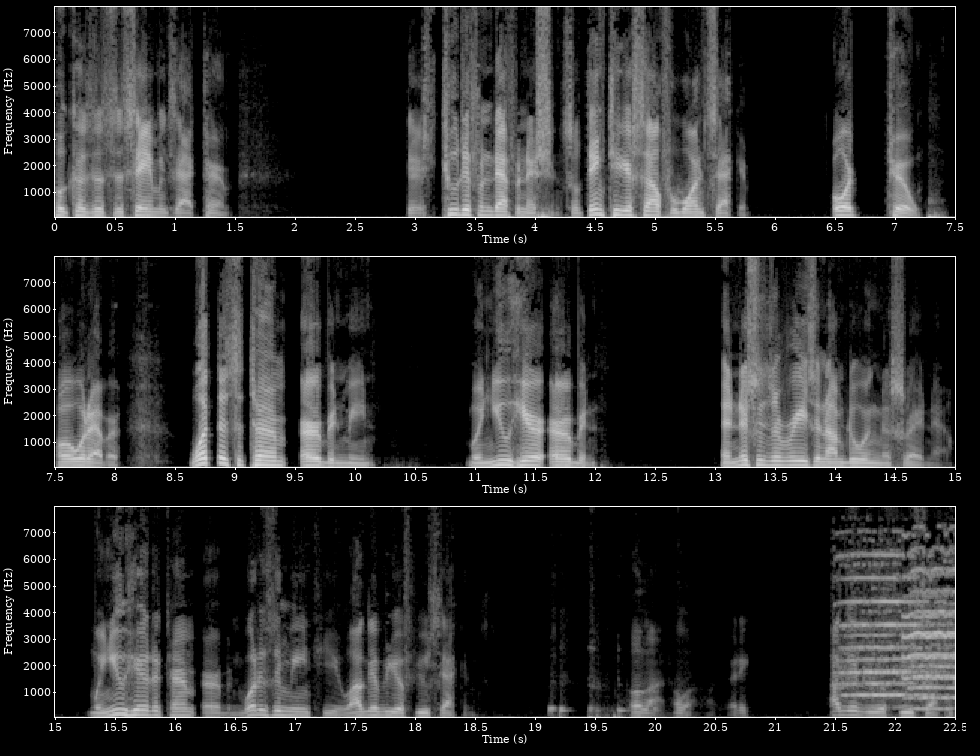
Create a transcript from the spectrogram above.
because it's the same exact term. There's two different definitions. So think to yourself for one second, or two, or whatever. What does the term urban mean? When you hear urban, and this is the reason I'm doing this right now. When you hear the term urban, what does it mean to you? I'll give you a few seconds. Hold on, hold on. Ready? I'll give you a few seconds.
